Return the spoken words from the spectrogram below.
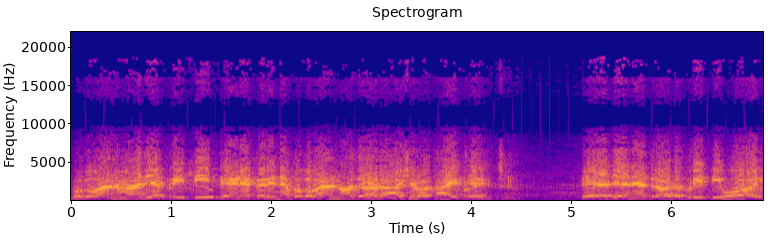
ભગવાનમાં જે પ્રીતિ તેને કરીને ભગવાનનો દ્રઢ આશરો થાય છે. છે. તે જેને દ્રઢ પ્રીતિ હોય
